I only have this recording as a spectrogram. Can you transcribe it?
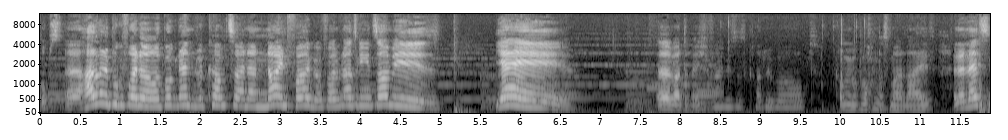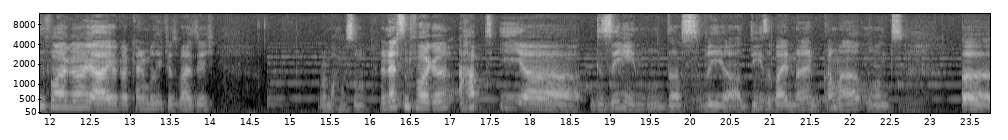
Ups. Äh, hallo meine Pokéfreunde und Pokénenten, willkommen zu einer neuen Folge von Pflanzen gegen Zombies. Yay! Äh, warte, welche Folge ist es gerade überhaupt? Komm, wir machen das mal live. In der letzten Folge, ja, ich habe gerade keine Musik, das weiß ich. Oder machen wir es so. In der letzten Folge habt ihr gesehen, dass wir diese beiden Nein bekommen haben und äh,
